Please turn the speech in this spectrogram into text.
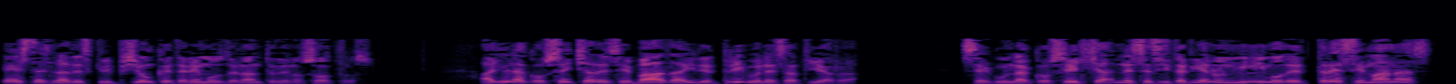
Esta es la descripción que tenemos delante de nosotros. Hay una cosecha de cebada y de trigo en esa tierra. Según la cosecha, necesitarían un mínimo de tres semanas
